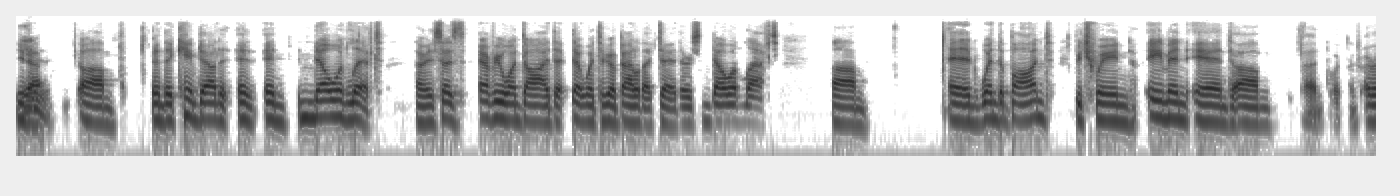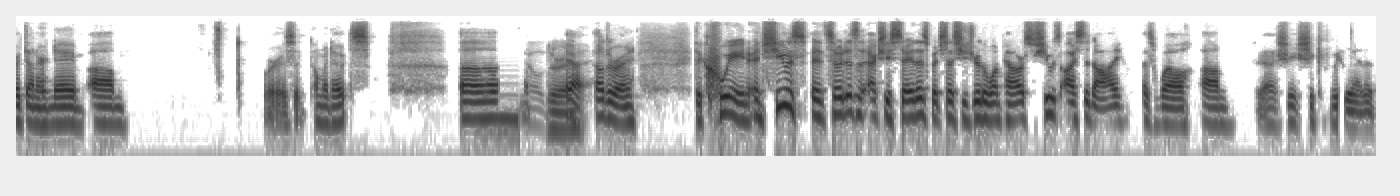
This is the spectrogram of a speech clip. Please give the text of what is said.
you yeah. know, um, and they came down and, and no one lived. I mean, it says everyone died that, that went to go battle that day. There's no one left. Um, and when the bond between Aemon and um, I wrote down her name. Um, where is it on my notes? Uh, Eldrene. Yeah, Eldrene, the queen, and she was. And so it doesn't actually say this, but it says she drew the one power. So she was Aes Sedai as well. Um, yeah, she she could. Yeah, that,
